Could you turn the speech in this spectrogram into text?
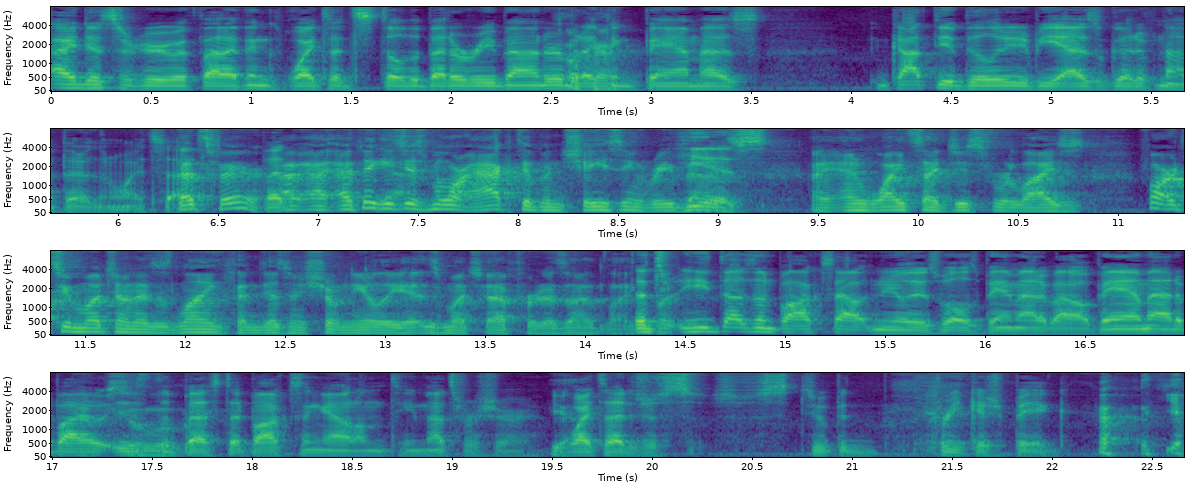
I disagree with that. I think Whiteside's still the better rebounder, but okay. I think Bam has got the ability to be as good, if not better, than Whiteside. That's fair. But, I, I think yeah. he's just more active in chasing rebounds. He is, and Whiteside just relies far too much on his length and doesn't show nearly as much effort as I'd like. That's, he doesn't box out nearly as well as Bam Adebayo. Bam Adebayo Absolutely. is the best at boxing out on the team. That's for sure. Yeah. Whiteside is just stupid, freakish big. yeah,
